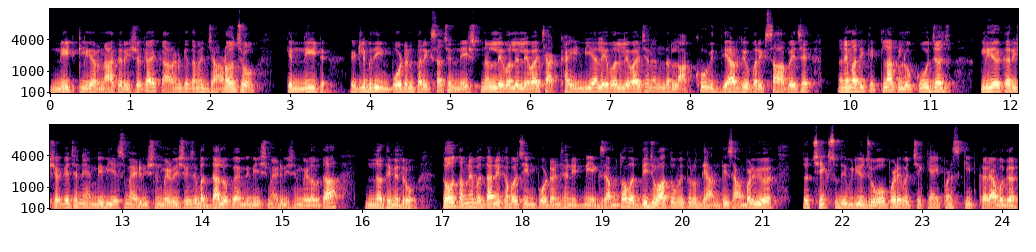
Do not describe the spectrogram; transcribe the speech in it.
નીટ ક્લિયર ના કરી શકાય. કારણ કે તમે જાણો છો કે નીટ એટલી બધી ઇમ્પોર્ટન્ટ પરીક્ષા છે. નેશનલ લેવલે લેવાય છે, આખા ઇન્ડિયા લેવલે લેવાય છે અને અંદર લાખો વિદ્યાર્થીઓ પરીક્ષા આપે છે. અને એમાંથી કેટલાક લોકો જ ક્લિયર કરી શકે છે અને એમબીબીએસમાં એડમિશન મેળવી શકે છે. બધા લોકો એમબીબીએસમાં એડમિશન મેળવતા નથી મિત્રો. તો તમને બધાને ખબર છે ઇમ્પોર્ટન્ટ છે નીટની એક્ઝામ તો બધી જ વાતો મિત્રો ધ્યાનથી સાંભળવી હોય તો છેક સુધી વીડિયો જોવો પડે, વચ્ચે ક્યાંય પણ સ્કીપ કર્યા વગર.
